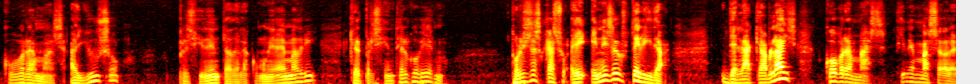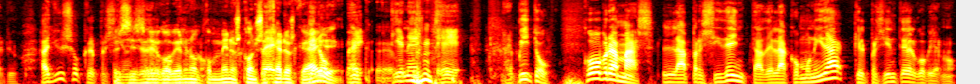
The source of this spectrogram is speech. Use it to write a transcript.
cobra más Ayuso, presidenta de la Comunidad de Madrid, que el presidente del gobierno. Por esas casualidades, en esa austeridad de la que habláis, cobra más, tiene más salario. Ayuso que el Pero presidente si es el del gobierno con menos consejeros que Pero, hay. eh, tiene, eh, repito, cobra más la presidenta de la comunidad que el presidente del gobierno.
